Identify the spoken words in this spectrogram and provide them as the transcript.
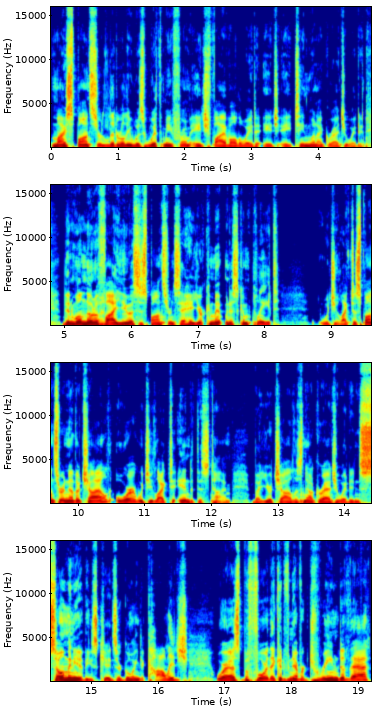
my sponsor literally was with me from age 5 all the way to age 18 when I graduated." Then we'll notify you as a sponsor and say, "Hey, your commitment is complete. Would you like to sponsor another child or would you like to end at this time?" But your child has now graduated and so many of these kids are going to college whereas before they could have never dreamed of that,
